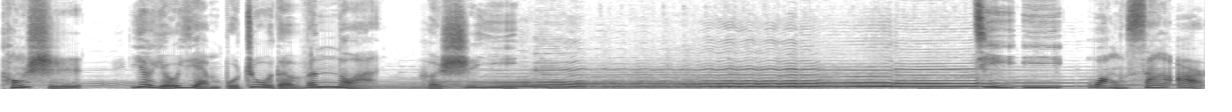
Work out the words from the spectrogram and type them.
同时又有掩不住的温暖和诗意。记一忘三二。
